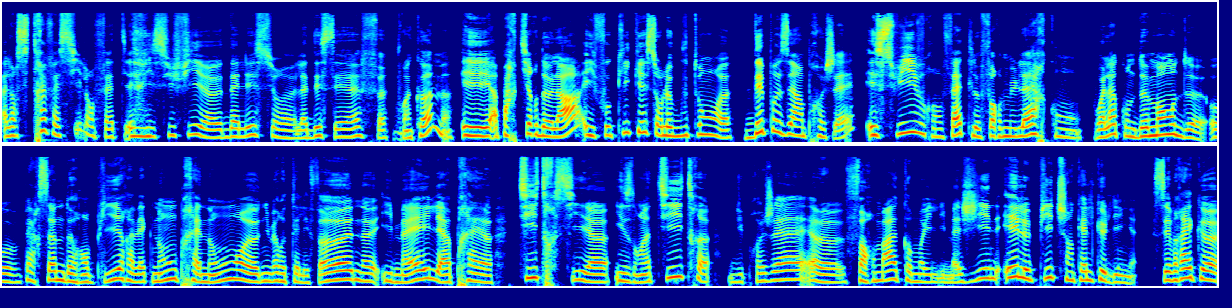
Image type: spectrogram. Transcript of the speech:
Alors c'est très facile en fait, il suffit euh, d'aller sur euh, la dcf.com et à partir de là, il faut cliquer sur le bouton euh, déposer un projet et suivre en fait le formulaire qu'on voilà qu'on demande aux personnes de remplir avec nom, prénom, numéro de téléphone, email et après titre si ils ont un titre du projet, format comment ils l'imaginent et le pitch en quelques lignes. C'est vrai que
